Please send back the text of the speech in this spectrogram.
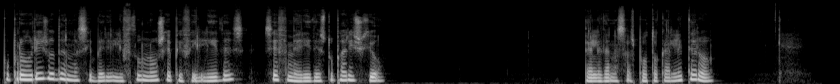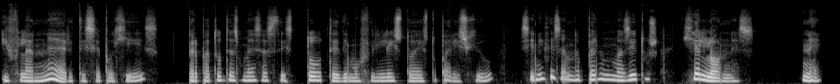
που προορίζονταν να συμπεριληφθούν ως επιφυλίδες σε εφημερίδες του Παρισιού. Θέλετε να σας πω το καλύτερο; Οι φλανέρ της εποχής, περπατώντας μέσα στις τότε δημοφιλείς στοές του Παρισιού, συνήθιζαν να παίρνουν μαζί τους χελώνες. Ναι,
